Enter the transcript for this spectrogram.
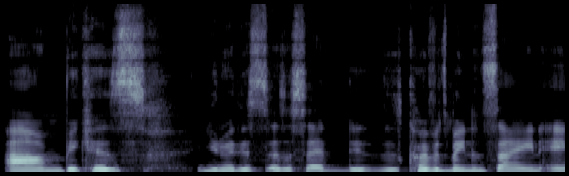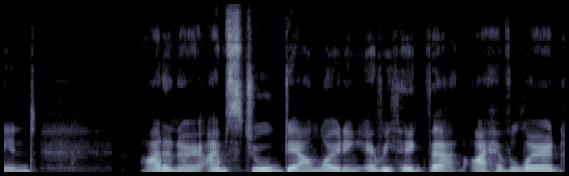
um, because, you know, this, as I said, this COVID's been insane and I don't know, I'm still downloading everything that I have learned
